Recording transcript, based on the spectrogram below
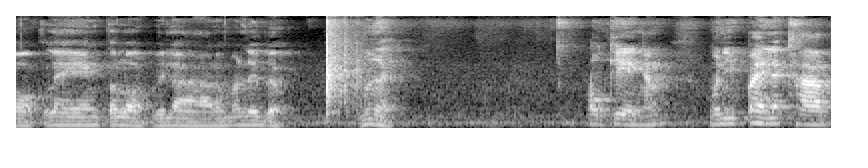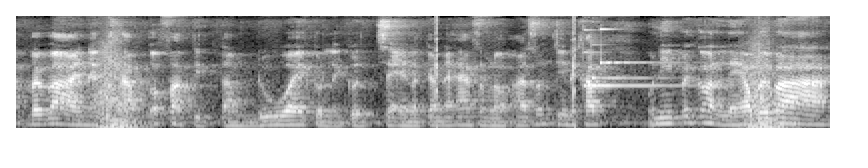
ออกแรงตลอดเวลาแล้วมันเลยแบบเมื่อย โอเคงั้น วันนี้ไปแล้วครับ บ๊ายบายนะครับ ก็ฝากติดตามด้วย กดไลค์กดแชร์แล้วกันนะฮะสำหรับอาร์ซัมจีนะครับ วันนี้ไปก่อนแล้ว บ๊ายบาย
